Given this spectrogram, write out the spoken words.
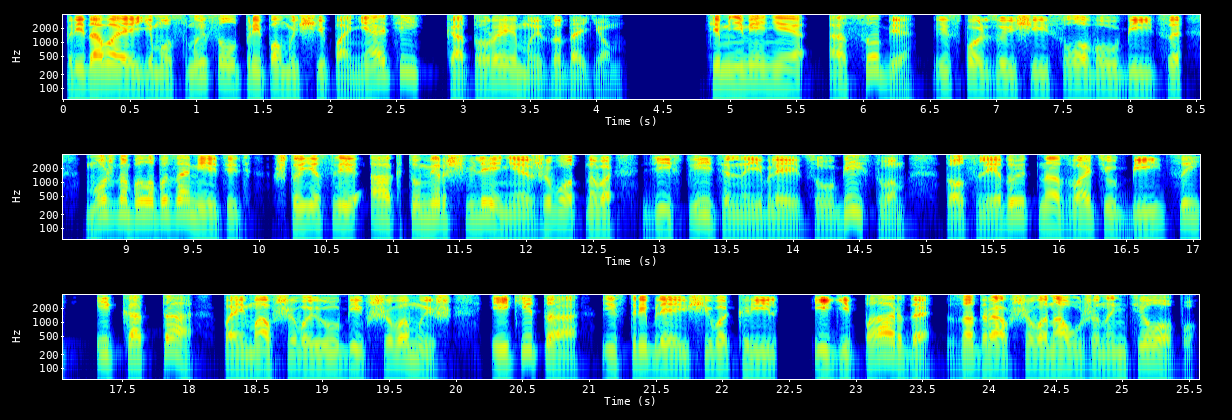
придавая ему смысл при помощи понятий, которые мы задаем. Тем не менее, особе, использующей слово «убийца», можно было бы заметить, что если акт умерщвления животного действительно является убийством, то следует назвать убийцей и кота, поймавшего и убившего мышь, и кита, истребляющего криль, и гепарда, задравшего на ужин антилопу.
